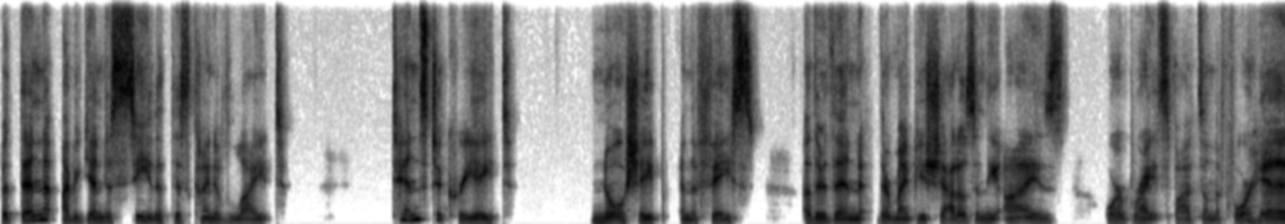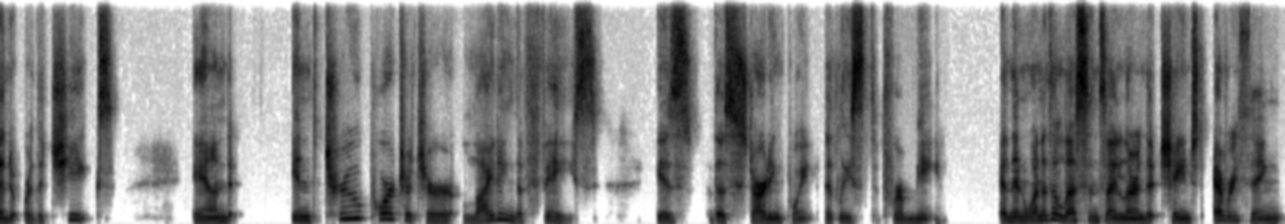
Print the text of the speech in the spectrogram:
But then I began to see that this kind of light tends to create no shape in the face other than there might be shadows in the eyes or bright spots on the forehead or the cheeks. And in true portraiture, lighting the face is the starting point, at least for me. And then one of the lessons I learned that changed everything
